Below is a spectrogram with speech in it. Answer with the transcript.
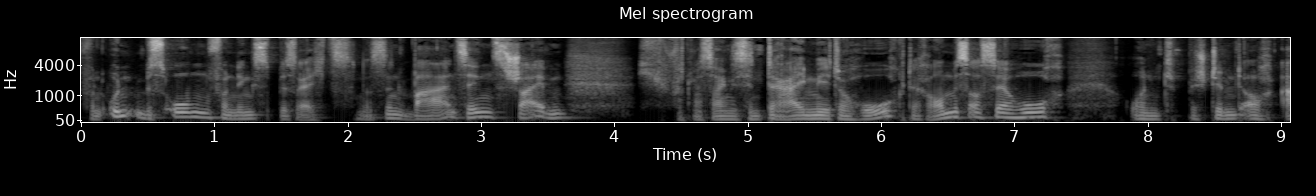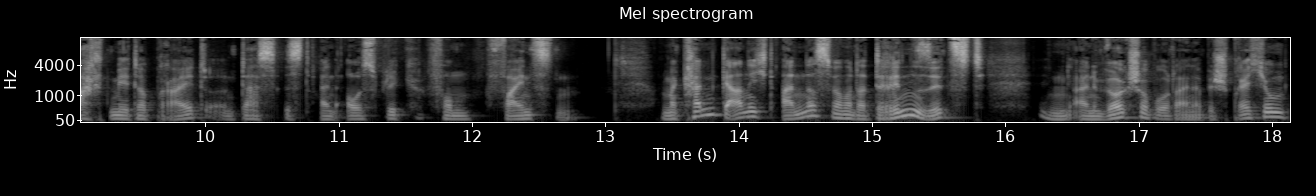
Von unten bis oben, von links bis rechts. Das sind Wahnsinnsscheiben ich würde mal sagen, die sind drei Meter hoch. Der Raum ist auch sehr hoch und bestimmt auch acht Meter breit. Und das ist ein Ausblick vom Feinsten. Und man kann gar nicht anders, wenn man da drin sitzt, in einem Workshop oder einer Besprechung,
